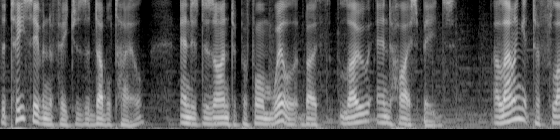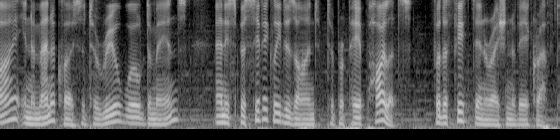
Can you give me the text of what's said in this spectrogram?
The T-7 features a double tail and is designed to perform well at both low and high speeds, allowing it to fly in a manner closer to real-world demands and is specifically designed to prepare pilots for the fifth generation of aircraft.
